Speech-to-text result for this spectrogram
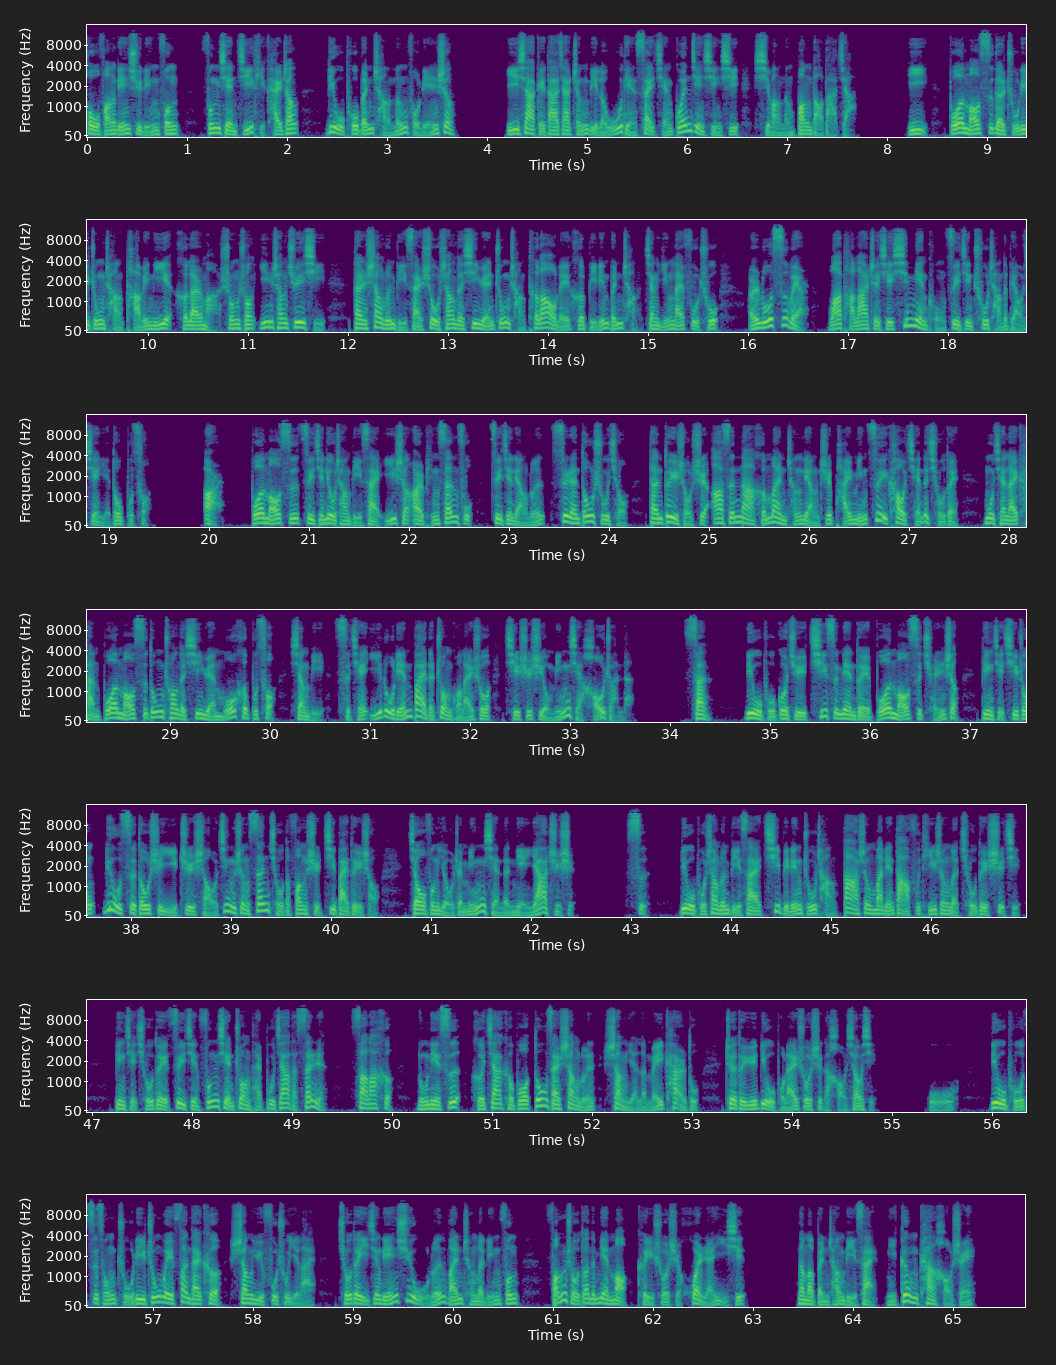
后防连续零封，锋线集体开张，利物浦本场能否连胜？以下给大家整理了五点赛前关键信息，希望能帮到大家。一、伯恩茅斯的主力中场塔维尼耶和莱尔马双双因伤缺席，但上轮比赛受伤的新援中场特拉奥雷和比林本场将迎来复出，而罗斯维尔、瓦塔拉这些新面孔最近出场的表现也都不错。二、伯恩茅斯最近六场比赛一胜二平三负，最近两轮虽然都输球，但对手是阿森纳和曼城两支排名最靠前的球队。目前来看，伯恩茅斯东窗的新援磨合不错，相比此前一路连败的状况来说，其实是有明显好转的。三。利物浦过去七次面对伯恩茅斯全胜，并且其中六次都是以至少净胜三球的方式击败对手，交锋有着明显的碾压之势。四，利物浦上轮比赛七比零主场大胜曼联，大幅提升了球队士气，并且球队最近锋线状态不佳的三人萨拉赫、努涅斯和加克波都在上轮上演了梅开二度，这对于利物浦来说是个好消息。五，利物浦自从主力中卫范戴克伤愈复出以来，球队已经连续五轮完成了零封，防守端的面貌可以说是焕然一新。那么本场比赛你更看好谁？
